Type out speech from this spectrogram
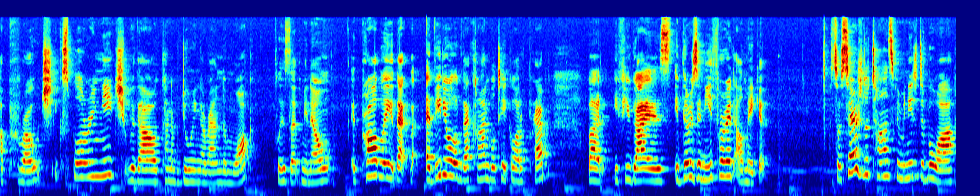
approach exploring niche without kind of doing a random walk, please let me know. It probably, that a video of that kind will take a lot of prep, but if you guys, if there is a need for it, I'll make it. So Serge Lutens Féminité de Bois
